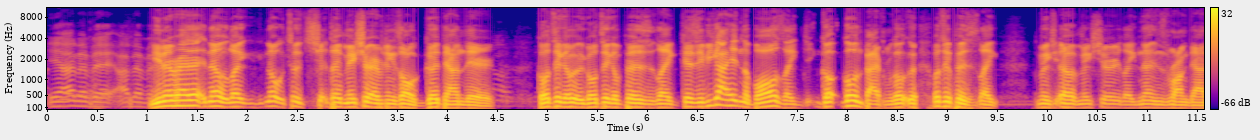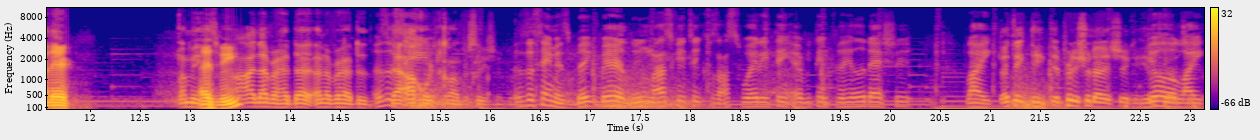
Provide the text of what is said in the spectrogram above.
Yeah, I never, I never. You never had that? No, like no to, ch- to make sure everything's all good down there. Go take a go take a piss, like because if you got hit in the balls, like go go in the bathroom, go go take a piss, like make uh, make sure like nothing's wrong down there. I mean, SB? I never had that. I never had the, It's the that same. awkward conversation. It's the same as Big Bear, Louis Mosquito, because I swear they think everything to heal that shit. Like, I think they, they're pretty sure that shit can heal. yo, cancer. like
